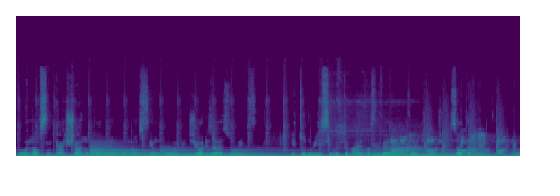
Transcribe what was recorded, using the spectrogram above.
por não se encaixar no padrão, por não ser um olho de olhos azuis. E tudo isso e muito mais você verá no episódio de hoje. Solta a vinheta.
